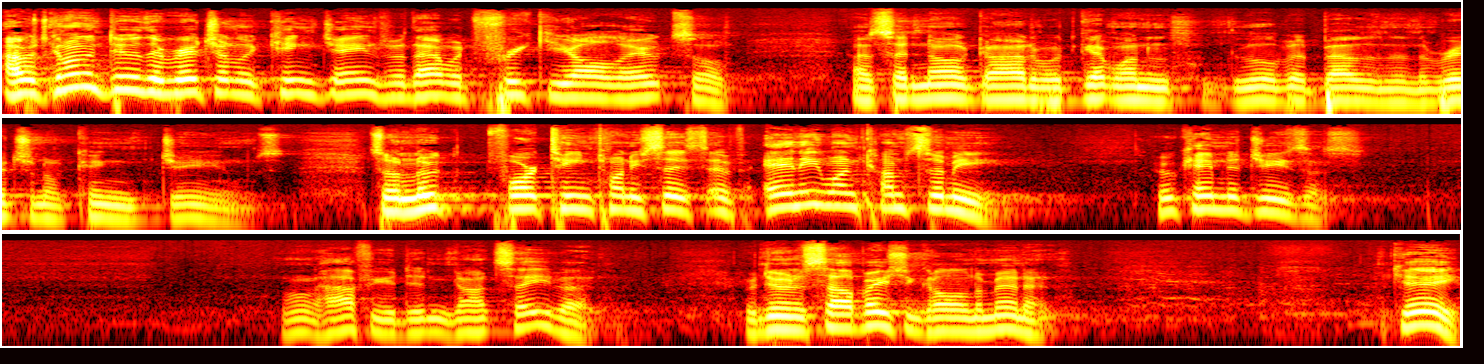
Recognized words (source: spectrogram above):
I was going to do the original King James, but that would freak you all out. So I said, no, God would get one a little bit better than the original King James. So Luke 14, 26, if anyone comes to me, who came to Jesus? Well, half of you didn't God save it. We're doing a salvation call in a minute. Okay.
